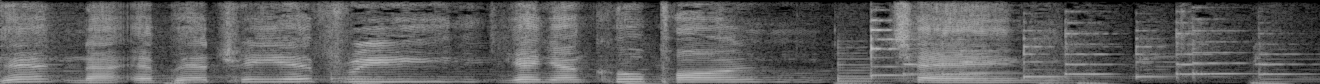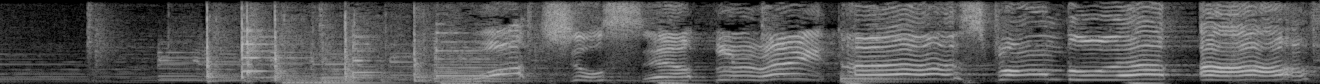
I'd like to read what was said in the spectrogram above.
Then na a battery free yan coupon chain. What shall separate us from the love of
